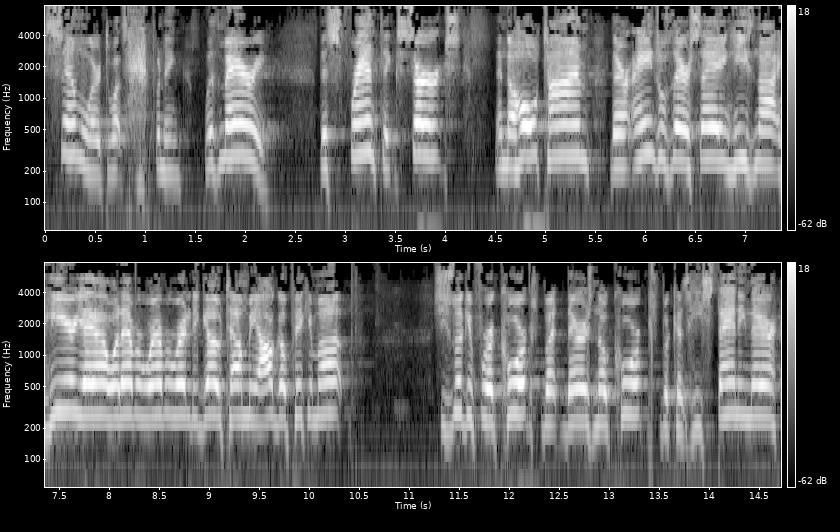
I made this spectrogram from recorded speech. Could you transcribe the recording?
similar to what's happening with Mary. This frantic search, and the whole time there are angels there saying, He's not here, yeah, whatever, wherever, where did He go? Tell me, I'll go pick Him up. She's looking for a corpse, but there is no corpse because he's standing there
